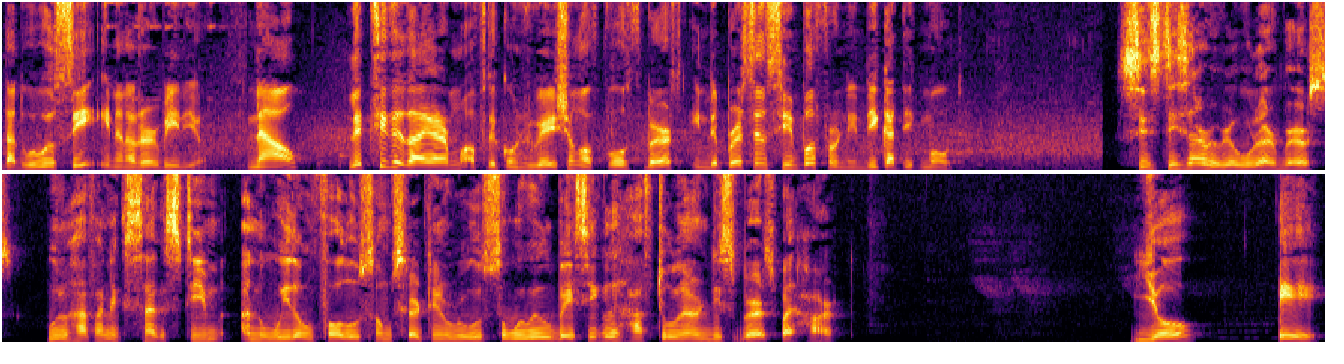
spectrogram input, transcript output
that we will see in another video. Now, let's see the diagram of the conjugation of both verbs in the present simple from the indicative mode. Since these are irregular verbs, we don't have an exact stem and we don't follow some certain rules, so we will basically have to learn these verbs by heart. Yo he,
